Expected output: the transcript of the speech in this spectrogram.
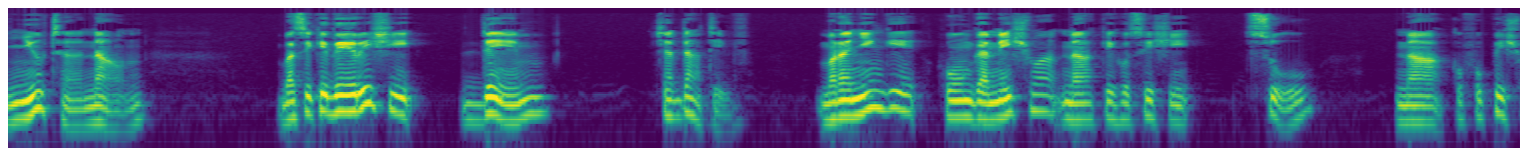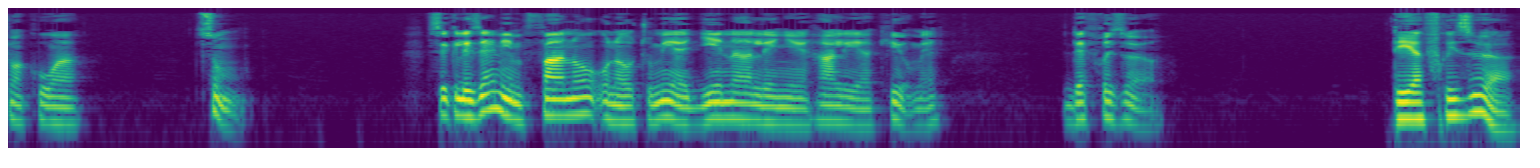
neuter noun basi kidhihirishi dem cha dative mara nyingi huunganishwa na kihusishi tsu na kufupishwa kuwa tsum sikilizeni mfano unaotumia jina lenye hali ya kiume de friseur Der Friseur.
